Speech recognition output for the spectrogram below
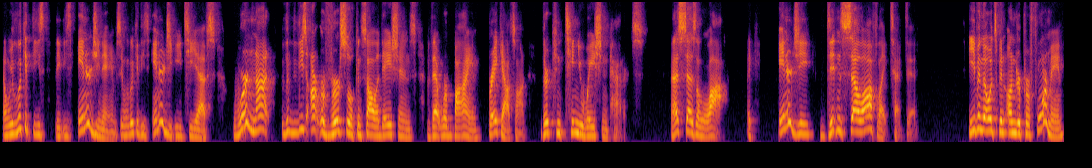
And we look at these, these energy names and we look at these energy ETFs, we're not, these aren't reversal consolidations that we're buying breakouts on. They're continuation patterns. And that says a lot. Like energy didn't sell off like tech did even though it's been underperforming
